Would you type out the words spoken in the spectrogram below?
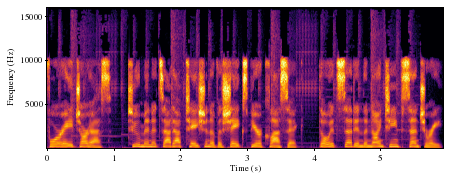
4HRS, 2 minutes adaptation of a Shakespeare classic. Though it's set in the 19th century,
